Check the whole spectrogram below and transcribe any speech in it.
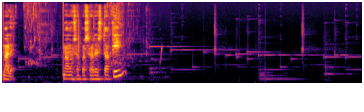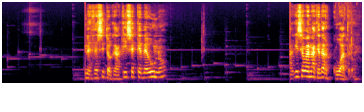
Vale. Vamos a pasar esto aquí. Necesito que aquí se quede uno. Aquí se van a quedar cuatro.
